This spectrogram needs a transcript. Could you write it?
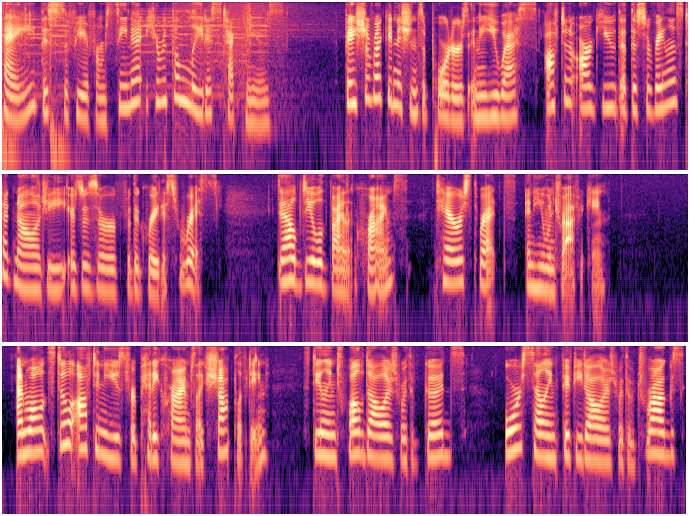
Hey, this is Sophia from CNET here with the latest tech news. Facial recognition supporters in the US often argue that the surveillance technology is reserved for the greatest risk to help deal with violent crimes, terrorist threats, and human trafficking. And while it's still often used for petty crimes like shoplifting, stealing $12 worth of goods, or selling $50 worth of drugs,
